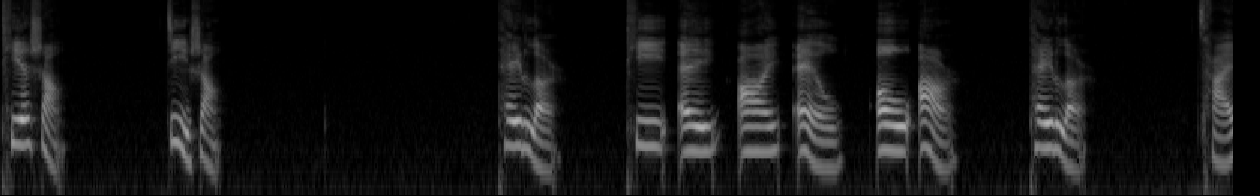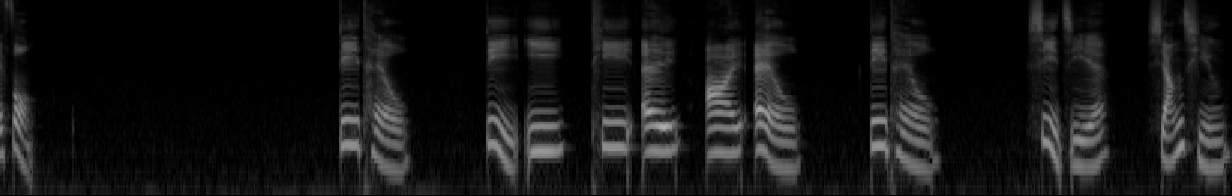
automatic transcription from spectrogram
贴上，系上。tailor，t a i l o r，tailor，裁缝。detail。d e t a i l，detail，细节、详情、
